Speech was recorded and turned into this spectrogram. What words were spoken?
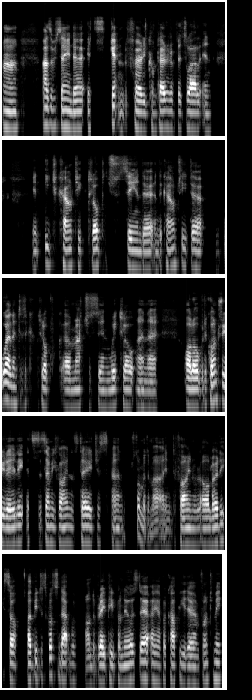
Uh, as I was saying there, it's getting fairly competitive as well in in each county club. Seeing there in the county, there well into the club uh, matches in Wicklow and uh, all over the country. Really, it's the semi-final stages, and some of them are in the final already. So I'll be discussing that with, on the Bray People News. There, I have a copy there in front of me.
